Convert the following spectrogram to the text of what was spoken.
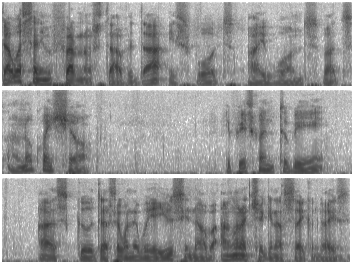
That was an Inferno stuff. That is what I want, but I'm not quite sure if it's going to be as good as the one that we are using now. But I'm gonna check in a second, guys.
